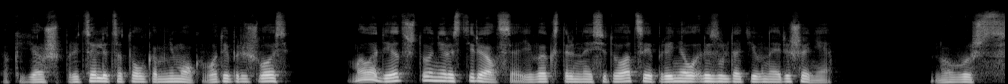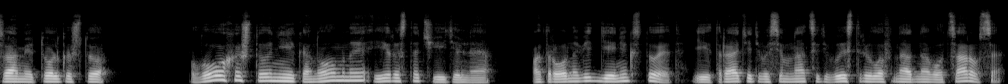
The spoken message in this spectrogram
«Так я ж прицелиться толком не мог, вот и пришлось». «Молодец, что не растерялся и в экстренной ситуации принял результативное решение». «Но вы ж сами только что...» «Плохо, что не экономное и расточительное. Патроны ведь денег стоят, и тратить 18 выстрелов на одного царуса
